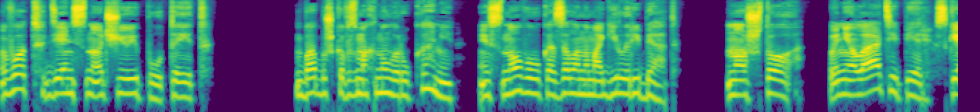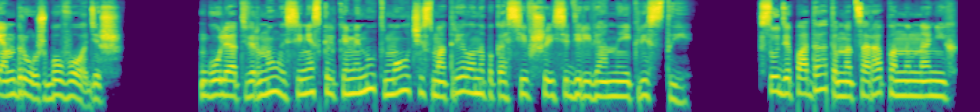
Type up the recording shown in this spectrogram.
Вот день с ночью и путает». Бабушка взмахнула руками и снова указала на могилы ребят. «Ну что, поняла теперь, с кем дружбу водишь?» Гуля отвернулась и несколько минут молча смотрела на покосившиеся деревянные кресты. Судя по датам, нацарапанным на них,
